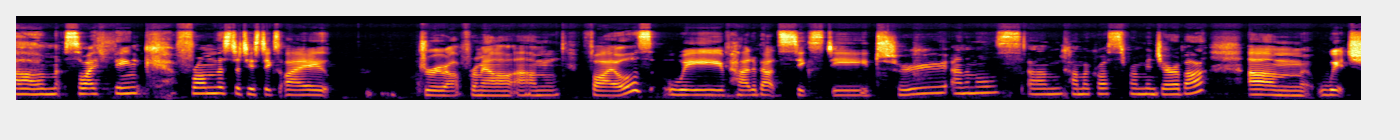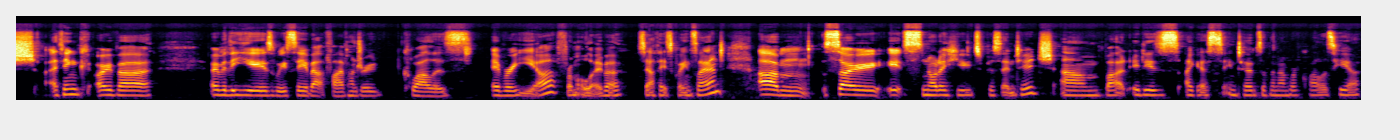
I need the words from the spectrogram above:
Um, so I think from the statistics I drew up from our um, files, we've had about 62 animals um, come across from Minjerribah, um, which I think over over the years we see about 500 koalas every year from all over southeast Queensland. Um, so it's not a huge percentage, um, but it is, I guess, in terms of the number of koalas here,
